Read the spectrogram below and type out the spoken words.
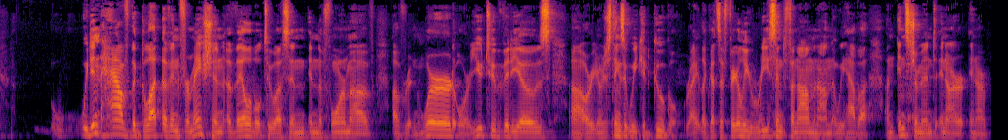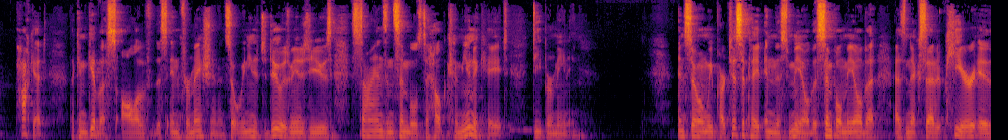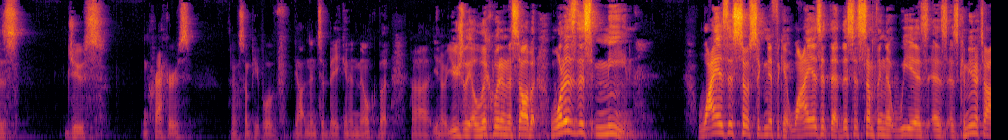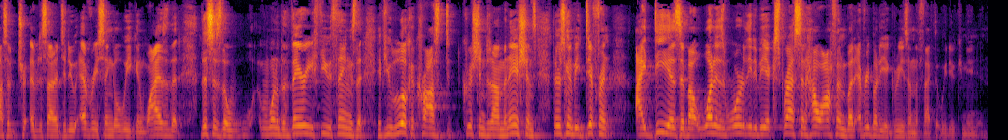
we didn't have the glut of information available to us in, in the form of, of written word or YouTube videos uh, or you know, just things that we could Google, right? Like that's a fairly recent phenomenon that we have a, an instrument in our, in our pocket that can give us all of this information. And so what we needed to do is we needed to use signs and symbols to help communicate deeper meaning. And so when we participate in this meal, this simple meal that, as Nick said, here is juice and crackers. I know some people have gotten into bacon and milk, but uh, you know, usually a liquid and a solid. But what does this mean? Why is this so significant? Why is it that this is something that we as, as, as communitas have, tr- have decided to do every single week? And why is it that this is the, one of the very few things that if you look across d- Christian denominations, there's going to be different ideas about what is worthy to be expressed and how often, but everybody agrees on the fact that we do communion.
